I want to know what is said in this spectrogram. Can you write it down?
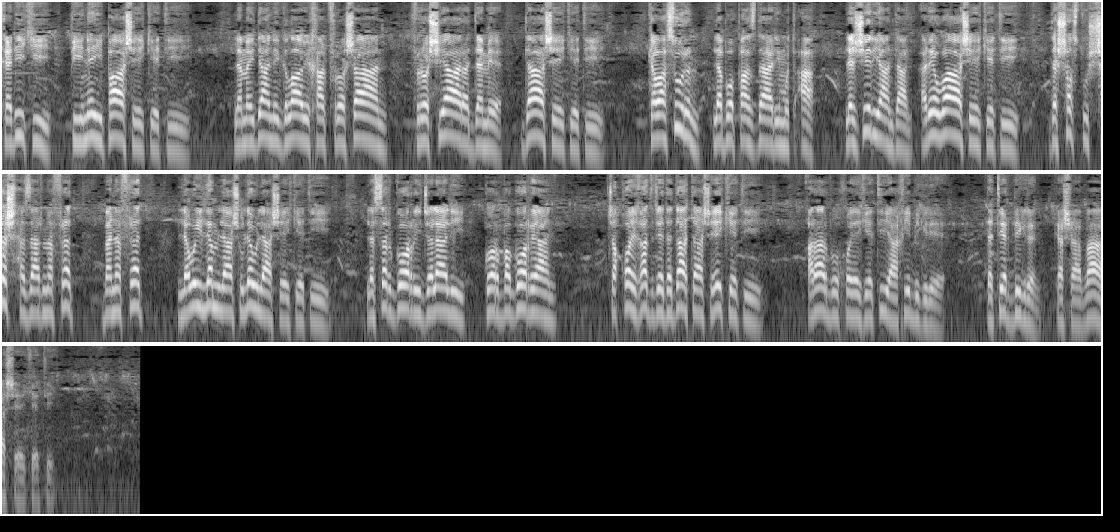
خەریکی پینەی پاشێکێتی لە مەیدانی گڵاوی خاکفرۆشان فرۆشیارە دەمێ داشێکێتی کەوا سوورن لە بۆ پاسداری متعە لە ژێریاندان ئەرێ واشێکێتی دە شەست و شەش هەزار نەفرەت بە نەفرەت لەوەی لەم لاش و لەو لاشێکێتی لەسەر گۆڕی جەلالی گۆڕبەگۆڕیان چەقۆی غەدرێ دەدا تا شەیەکێتی قەرار بوو خۆ یەکێتی یاخی بگرێ دە تێر بیگرن کە شاباش یەکێتی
